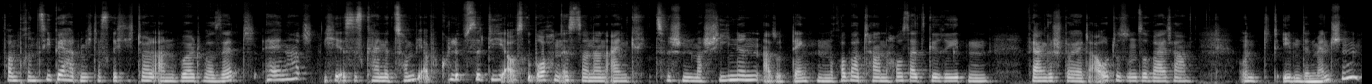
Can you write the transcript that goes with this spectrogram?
Vom Prinzip her hat mich das richtig toll an World War Z erinnert. Hier ist es keine Zombie-Apokalypse, die ausgebrochen ist, sondern ein Krieg zwischen Maschinen, also denkenden Robotern, Haushaltsgeräten, ferngesteuerte Autos und so weiter und eben den Menschen.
